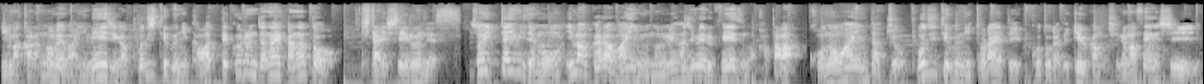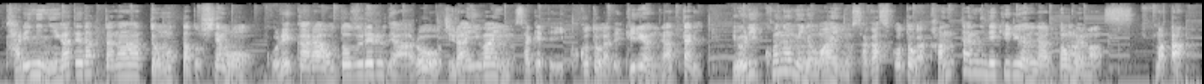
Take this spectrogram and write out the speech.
今から飲めばイメージがポジティブに変わってくるんじゃないかなと期待しているんです。そういった意味でも、今からワインを飲み始めるフェーズの方は、このワインたちをポジティブに捉えていくことができるかもしれませんし、仮に苦手だったなーって思ったとしても、これから訪れるであろう地雷ワインを避けていくことができるようになったり、より好みのワインを探すことが簡単にできるようになると思います。また、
